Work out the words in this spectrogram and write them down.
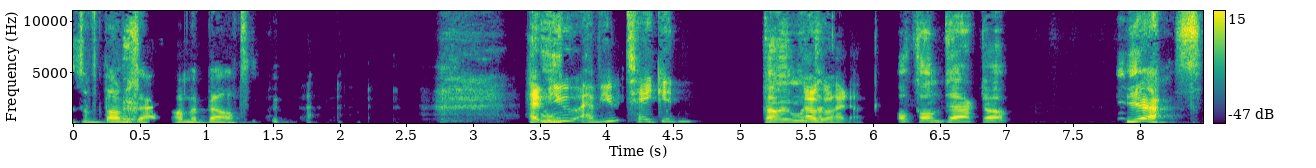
Some thumbtacks on the belt. have Ooh. you have you taken? Coming with Oh, the go ahead. Doc. all thumbtacked up. Yes,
